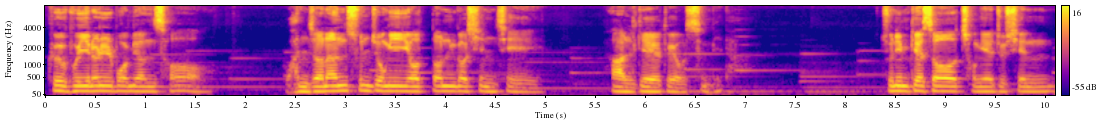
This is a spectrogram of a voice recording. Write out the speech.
그 부인을 보면서 완전한 순종이 어떤 것인지 알게 되었습니다. 주님께서 정해주신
